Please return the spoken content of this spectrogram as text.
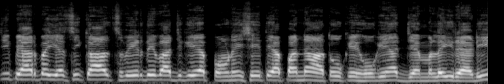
ਜੀ ਪਿਆਰ ਭਾਈ, ਅਸੀਂ ਕਾਲ ਸਵੇਰ ਦੇ ਵੱਜ ਗਏ ਆ, ਪੌਣੇ 6 ਤੇ ਆਪਾਂ ਨਹਾ ਧੋ ਕੇ ਹੋ ਗਏ ਆ ਜਿਮ ਲਈ ਰੈਡੀ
